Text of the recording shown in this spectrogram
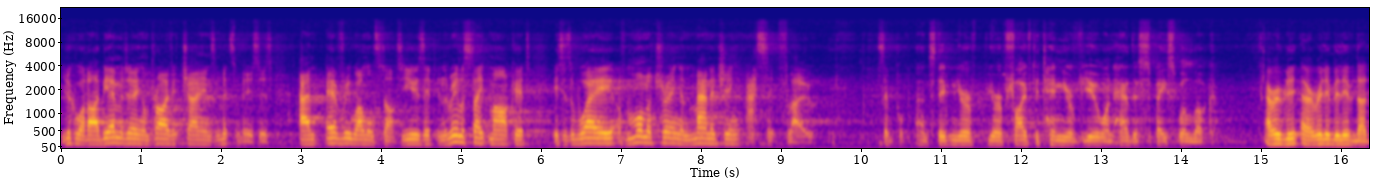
you look at what IBM are doing on private chains and bits and pieces, and everyone will start to use it. In the real estate market, it is a way of monitoring and managing asset flow. Simple. And Stephen, your, your five to 10 year view on how this space will look? I really, I really believe that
